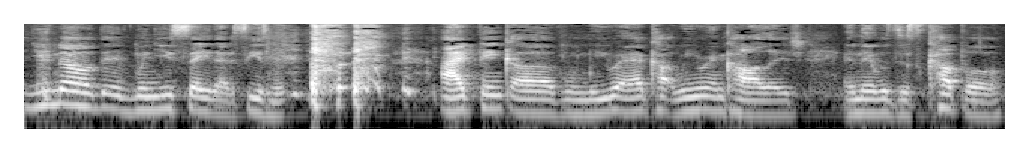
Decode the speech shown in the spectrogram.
you know that when you say that, excuse me, I think of when we were at co- we were in college and there was this couple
